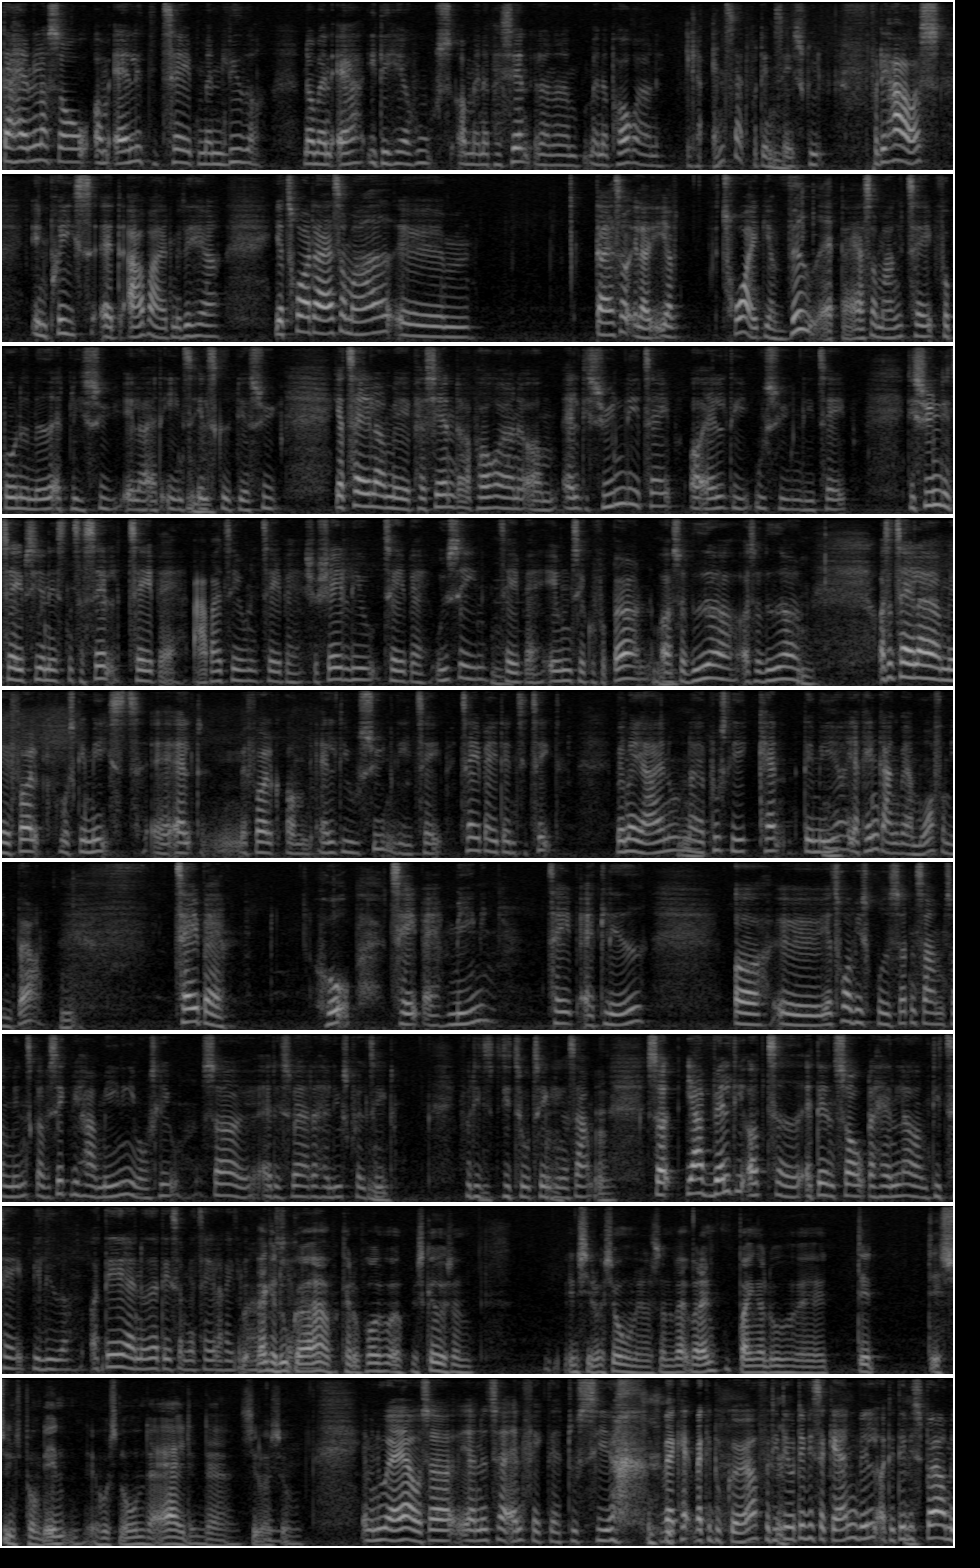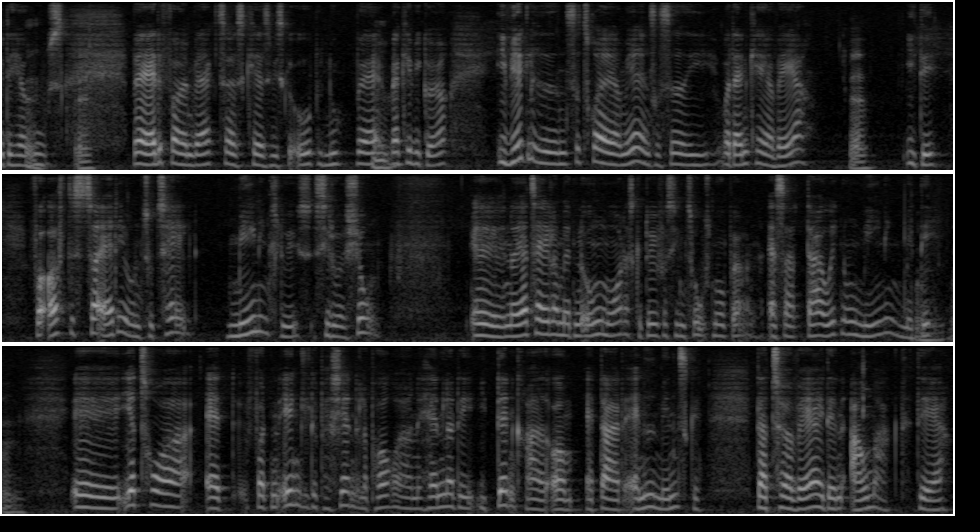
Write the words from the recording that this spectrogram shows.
der handler sorg om alle de tab, man lider når man er i det her hus, om man er patient, eller når man er pårørende, eller ansat for den mm. sags skyld. For det har også en pris at arbejde med det her. Jeg tror, der er så meget... Øh, der er så, eller jeg tror ikke, jeg ved, at der er så mange tab forbundet med at blive syg, eller at ens mm. elskede bliver syg. Jeg taler med patienter og pårørende om alle de synlige tab og alle de usynlige tab. De synlige tab siger næsten sig selv. Tab af arbejdsevne, tab af socialt liv, tab af udseende, mm. tab af evnen til at kunne få børn, mm. og så videre, og så videre. Mm. Og så taler jeg med folk, måske mest af alt med folk om alle de usynlige tab. Tab af identitet. Hvem er jeg nu, mm. når jeg pludselig ikke kan det mere? Mm. Jeg kan ikke engang være mor for mine børn. Mm. Tab af håb, tab af mening, tab af glæde. Og øh, jeg tror, vi er skruet sådan sammen som mennesker. Hvis ikke vi har mening i vores liv, så øh, er det svært at have livskvalitet. Mm. Fordi de, de to ting mm. hænger sammen. Mm. Så jeg er vældig optaget af den sorg, der handler om de tab, vi lider. Og det er noget af det, som jeg taler rigtig meget Hvad kan du gøre? Kan du prøve at beskrive sådan en situation? Eller sådan? Hvordan bringer du øh, det, det synspunkt ind hos nogen, der er i den der situation? Mm. Jamen nu er jeg jo så, jeg er nødt til at anfægte, at du siger, hvad kan, hvad kan du gøre? Fordi det er jo det, vi så gerne vil, og det er det, vi spørger om i det her hus. Hvad er det for en værktøjskasse, vi skal åbne nu? Hvad, mm. hvad kan vi gøre? I virkeligheden, så tror jeg, jeg er mere interesseret i, hvordan kan jeg være ja. i det? For oftest så er det jo en totalt meningsløs situation. Øh, når jeg taler med den unge mor, der skal dø for sine to små børn, altså der er jo ikke nogen mening med det. Mm. Øh, jeg tror, at for den enkelte patient eller pårørende handler det i den grad om, at der er et andet menneske, der tør være i den afmagt, det er.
